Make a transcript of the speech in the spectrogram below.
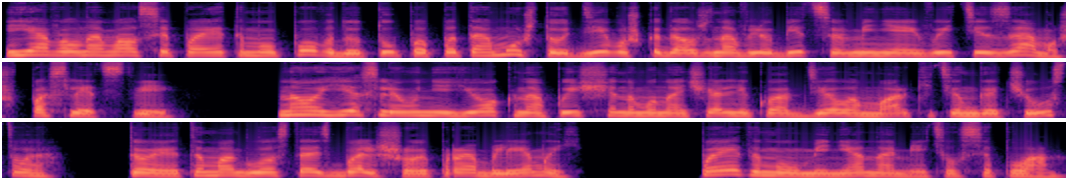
Я волновался по этому поводу тупо потому, что девушка должна влюбиться в меня и выйти замуж впоследствии. Но если у нее к напыщенному начальнику отдела маркетинга чувства, то это могло стать большой проблемой. Поэтому у меня наметился план.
